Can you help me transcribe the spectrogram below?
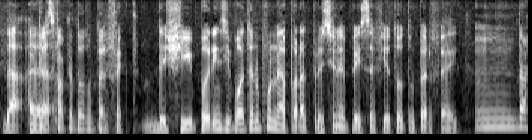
Da, trebuie uh, să facă totul perfect. Deși părinții poate nu pun neapărat presiune pe ei să fie totul perfect. Mm, da.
